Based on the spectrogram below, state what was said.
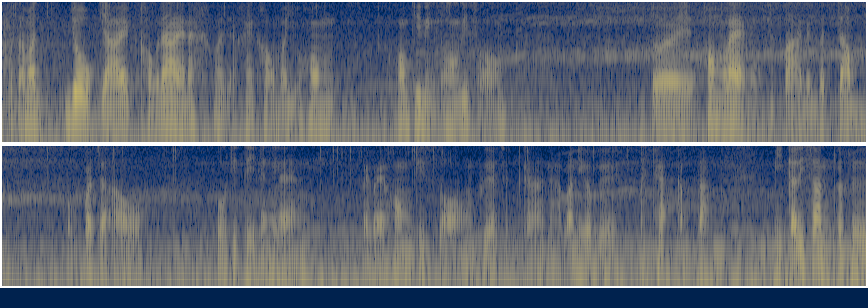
เราสามารถโยกย้ายเขาได้นะ ว่าอยากให้เขามาอยู่ห้องห้องที่หนึ่งหรือห้องที่สอง โดยห้องแรกเนี่ยจะตายเป็นประจำ ผมก็จะเอาพวกที่ตีแรงๆ ไปไว้ห้องที่ 2 เพื่อจัดการนะครับ อันนี้ก็คือแท็บกับดัก มีการิสันก็คือ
